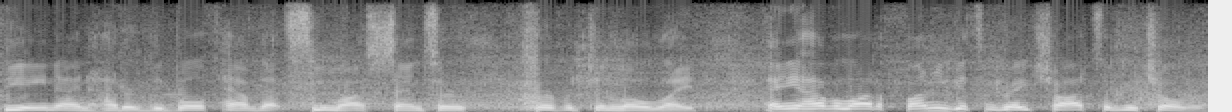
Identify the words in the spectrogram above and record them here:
The A900, they both have that CMOS sensor, perfect in low light. And you have a lot of fun, you get some great shots of your children.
